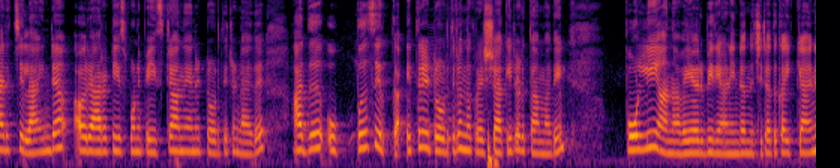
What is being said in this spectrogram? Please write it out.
അരച്ചില്ല അതിന്റെ ഒരു അര ടീസ്പൂൺ പേസ്റ്റാണ് ഞാൻ ഇട്ട് കൊടുത്തിട്ടുണ്ടായത്. അത് ഉപ്പ് സിർക്ക ഇത്ര ഇട്ട് കൊടുത്തിട്ട് ഒന്ന് ക്രഷ് ആക്കിയിട്ട് എടുത്താൽ മതി. പൊള്ളിയാണ് അവയെ ഒരു ബിരിയാണീന്റെ ഒന്നിച്ചിട്ട് അത് കഴിക്കാൻ.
